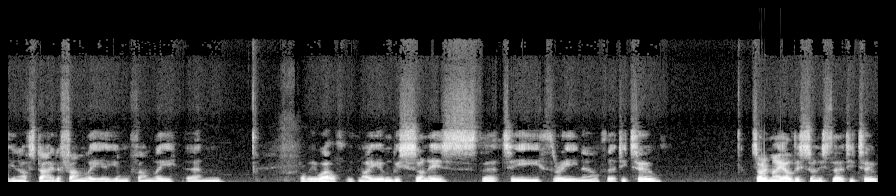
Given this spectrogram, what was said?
you know, I started a family, a young family. Um, probably well. My youngest son is 33 now, 32. Sorry, my eldest son is 32.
